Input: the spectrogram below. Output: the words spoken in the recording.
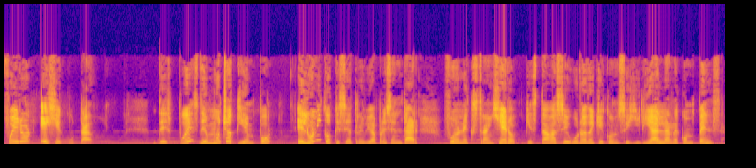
fueron ejecutados. Después de mucho tiempo, el único que se atrevió a presentar fue un extranjero que estaba seguro de que conseguiría la recompensa.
